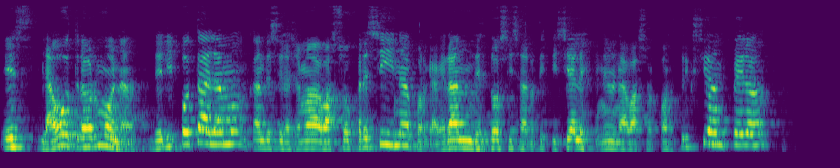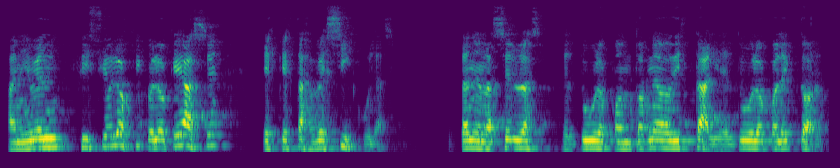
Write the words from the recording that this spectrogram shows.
es la otra hormona del hipotálamo, que antes se la llamaba vasopresina, porque a grandes dosis artificiales genera una vasoconstricción, pero a nivel fisiológico lo que hace es que estas vesículas que están en las células del túbulo contorneado distal y del túbulo colector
